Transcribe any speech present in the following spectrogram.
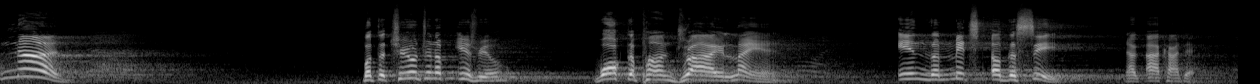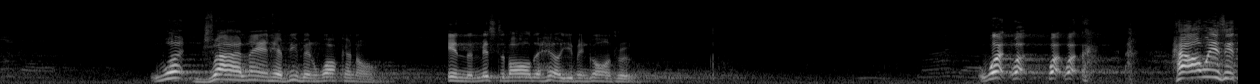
None. But the children of Israel walked upon dry land in the midst of the sea. Now, eye contact. What dry land have you been walking on in the midst of all the hell you've been going through? What, what, what, what? How is it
